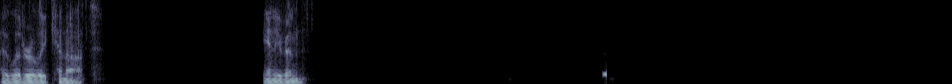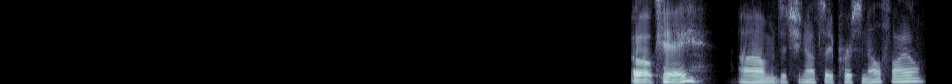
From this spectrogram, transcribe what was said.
I literally cannot. Can't even. Okay. Um, did she not say personnel file?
